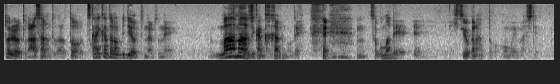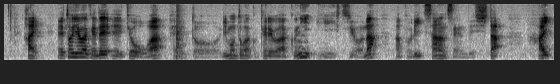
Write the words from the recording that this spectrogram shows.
トレロとかアサナとかだと使い方のビデオってなるとねまあまあ時間かかるので うん、そこまで、え、必要かなと思いまして。はい、え、というわけで、えー、今日は、えーとリモートワークテレワークに必要なアプリ3選でした。はい。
